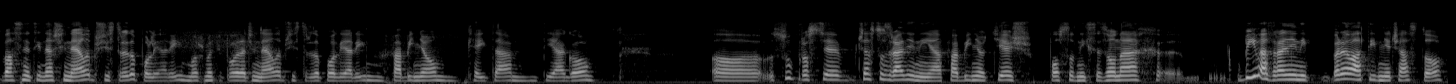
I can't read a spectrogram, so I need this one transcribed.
vlastne tí naši najlepší stredopoliari, môžeme ti povedať, že najlepší stredopoliari, Fabinho, Keita, Tiago, uh, sú proste často zranení a Fabinho tiež v posledných sezónach uh, býva zranený relatívne často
